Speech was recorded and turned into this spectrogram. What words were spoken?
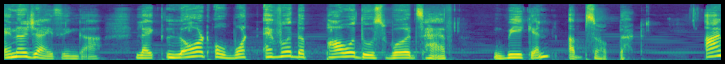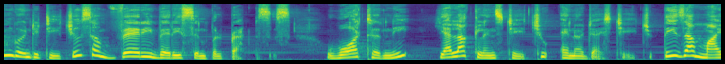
ఎనర్జైజింగ్గా లైక్ లాడ్ ఆఫ్ వాట్ ఎవర్ ద పవర్ దోస్ వర్డ్స్ హ్యావ్ వీ కెన్ అబ్జర్వ్ దట్ ఐఎమ్ గోయింగ్ టు టీచ్ యూ సమ్ వెరీ వెరీ సింపుల్ ప్రాక్టీసెస్ వాటర్ని ఎలా క్లెన్స్ చేయొచ్చు ఎనర్జైజ్ చేయొచ్చు దీస్ ఆర్ మై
